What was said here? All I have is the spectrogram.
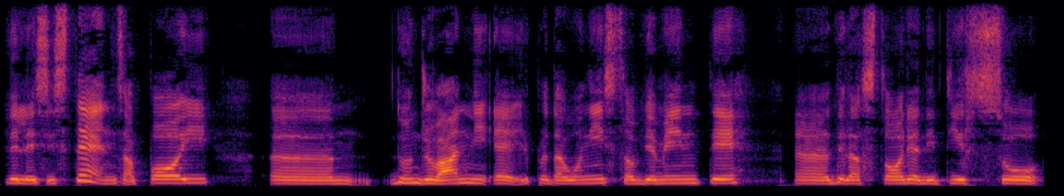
dell'esistenza. Poi ehm, Don Giovanni è il protagonista ovviamente eh, della storia di Tirso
